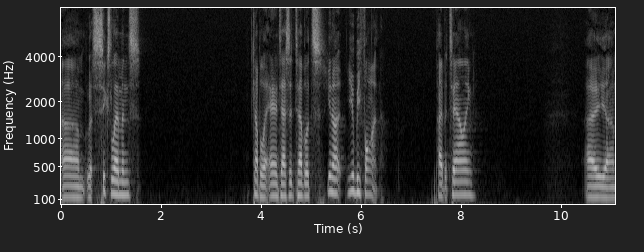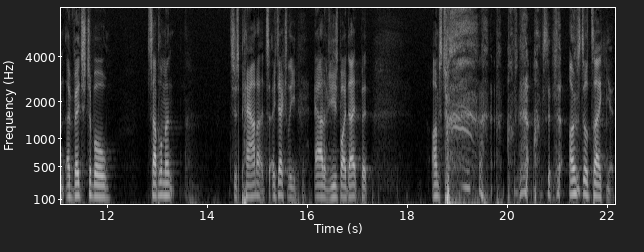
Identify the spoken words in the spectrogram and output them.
Um, we've got six lemons. Couple of antacid tablets. You know, you'll be fine. Paper toweling. A, um, a vegetable supplement. It's just powder. It's, it's actually out of use by date, but I'm still, I'm, still, I'm still taking it.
